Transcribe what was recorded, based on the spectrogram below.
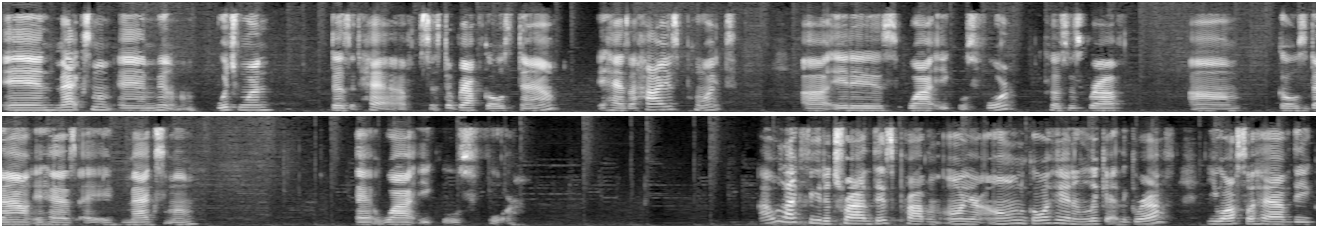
and maximum and minimum which one does it have since the graph goes down it has a highest point uh, it is y equals 4 because this graph um, goes down it has a maximum at y equals 4 I would like for you to try this problem on your own. Go ahead and look at the graph. You also have the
